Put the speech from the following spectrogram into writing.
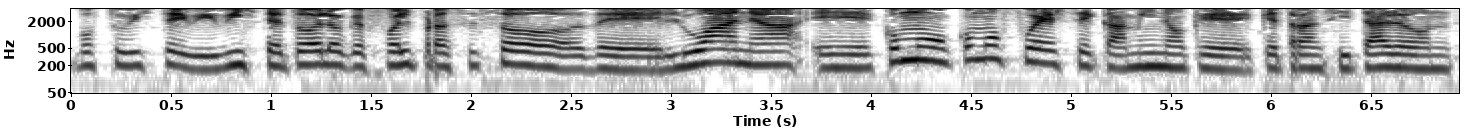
vos tuviste y viviste todo lo que fue el proceso de Luana. Eh, ¿cómo, ¿Cómo fue ese camino que, que transitaron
